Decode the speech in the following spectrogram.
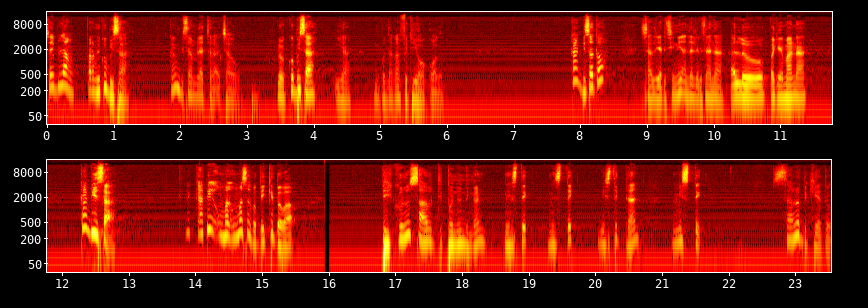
Saya bilang, para biku bisa. Kami bisa melihat jarak jauh. Loh, kok bisa? Iya, menggunakan video call. Kan bisa toh? Saya lihat di sini, Anda lihat di sana. Halo, bagaimana? Kan bisa. Tapi umat-umat saya berpikir bahwa biku itu selalu dipenuhi dengan mistik, mistik, mistik dan mistik. Selalu begitu.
